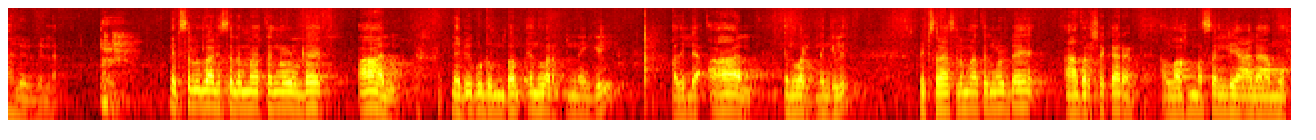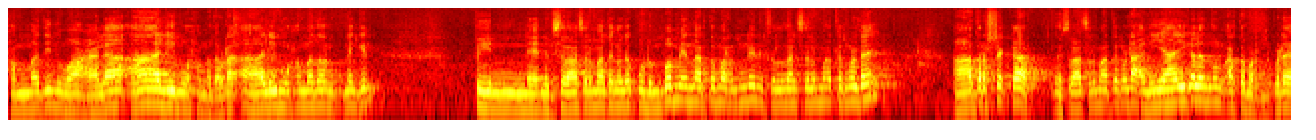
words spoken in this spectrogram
അഹ്ലുൽ മില്ല. നബ്സല്ലാ അലൈഹി തങ്ങളുടെ ആൽ നബി കുടുംബം എന്ന് പറഞ്ഞിട്ടുണ്ടെങ്കിൽ അതിന്റെ ആൽ എന്ന് പറഞ്ഞിട്ടുണ്ടെങ്കിൽ നബി സല്ലല്ലാഹു അലൈഹി തങ്ങളുടെ ആദർശക്കാരാണ്. അള്ളാഹു മസല്ലി അല മുഹമ്മദിൻ വ ആലി മുഹമ്മദ്. അവിടെ ആലി മുഹമ്മദ് പറഞ്ഞിട്ടുണ്ടെങ്കിൽ പിന്നെ നബി സല്ലല്ലാഹു അലൈഹി വസല്ലമ തങ്ങളുടെ കുടുംബം എന്നർത്ഥം പറഞ്ഞിട്ടുണ്ട് നബി സല്ലല്ലാഹു അലൈഹി തങ്ങളുടെ ആദർശക്കാർ നബി സല്ലല്ലാഹു അലൈഹി തങ്ങളുടെ അനുയായികൾ എന്നും അർത്ഥം പറഞ്ഞു. ഇവിടെ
